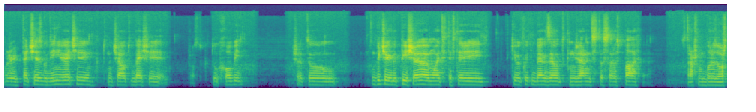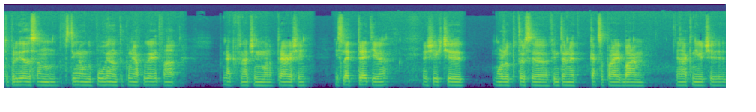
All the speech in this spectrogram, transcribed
може би 5-6 години вече, като началото беше просто като хоби, защото обичах да пиша, а моите тефтери такива, които бях взел от книжарницата, се разпадаха страшно бързо, още преди да съм стигнал до половината понякога и това по някакъв начин ме напрягаше. И след третия реших, че може да потърся в интернет как се прави барем една книга, че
